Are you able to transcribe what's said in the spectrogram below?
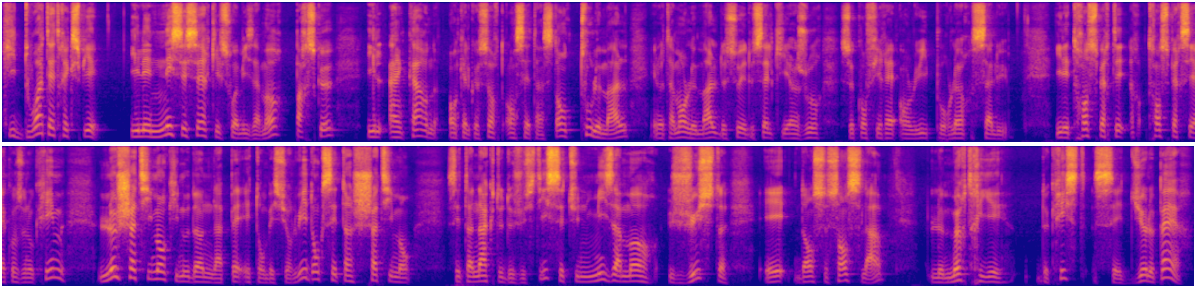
qui doit être expiée il est nécessaire qu'il soit mis à mort parce que il incarne en quelque sorte en cet instant tout le mal, et notamment le mal de ceux et de celles qui un jour se confieraient en lui pour leur salut. Il est transpercé à cause de nos crimes, le châtiment qui nous donne la paix est tombé sur lui, donc c'est un châtiment, c'est un acte de justice, c'est une mise à mort juste, et dans ce sens-là, le meurtrier de Christ, c'est Dieu le Père,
